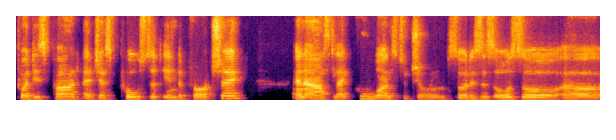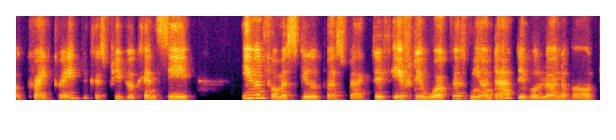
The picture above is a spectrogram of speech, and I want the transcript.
for this part, I just posted in the project and asked like who wants to join. So this is also uh, quite great because people can see even from a skill perspective, if they work with me on that, they will learn about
